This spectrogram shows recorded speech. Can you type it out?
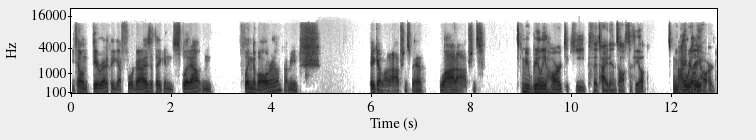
you tell him theoretically you got four guys that they can split out and fling the ball around. I mean, they got a lot of options, man. A lot of options. It's gonna be really hard to keep the tight ends off the field. It's gonna be I really agree. hard.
